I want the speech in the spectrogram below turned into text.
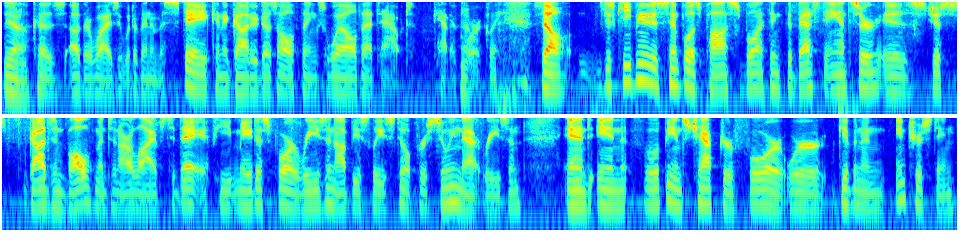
yeah. because otherwise it would have been a mistake. And a God who does all things well, that's out categorically. So just keeping it as simple as possible. I think the best answer is just God's involvement in our lives today. If He made us for a reason, obviously He's still pursuing that reason. And in Philippians chapter four, we're given an interesting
